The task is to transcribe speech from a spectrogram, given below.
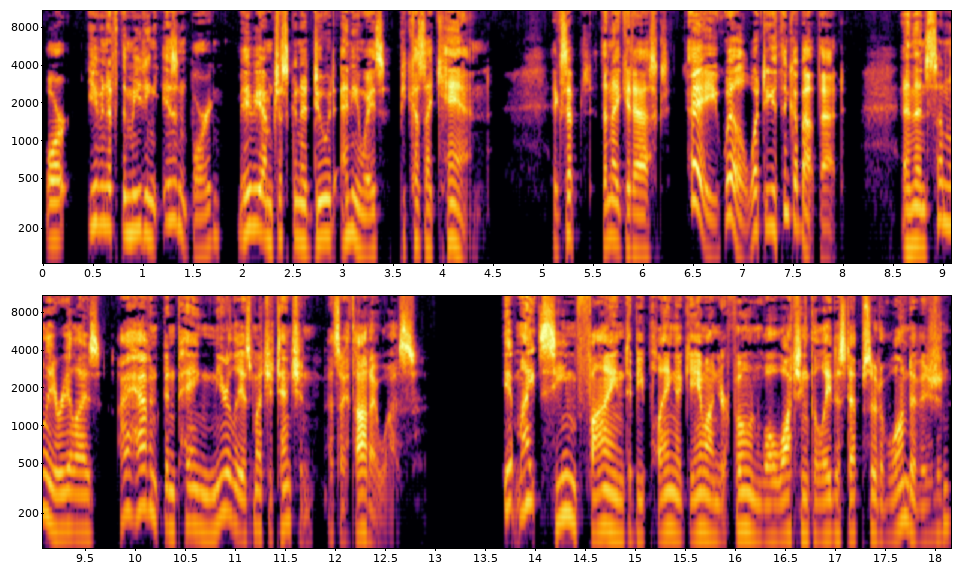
or even if the meeting isn't boring, maybe I'm just going to do it anyways because I can. Except then I get asked, Hey, Will, what do you think about that? And then suddenly realize I haven't been paying nearly as much attention as I thought I was. It might seem fine to be playing a game on your phone while watching the latest episode of WandaVision,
